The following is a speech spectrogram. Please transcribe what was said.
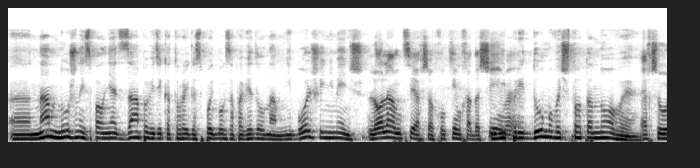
Э, Нам нужно исполнять заповеди, которые Господь Бог заповедал нам, не больше и не меньше. לא להמציא עכשיו חוקים חדשים, Не придумывать что-то новое. איכשהו,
